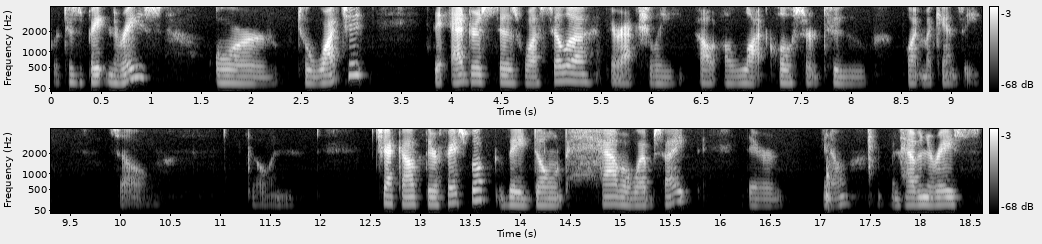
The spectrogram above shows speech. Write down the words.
participate in the race or to watch it, the address says Wasilla. They're actually out a lot closer to Point MacKenzie. So go and check out their Facebook. They don't have a website. They're, you know, been having the race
